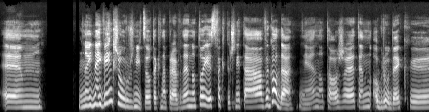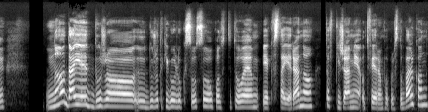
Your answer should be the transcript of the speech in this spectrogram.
Em, no i największą różnicą tak naprawdę, no to jest faktycznie ta wygoda, nie? No to, że ten ogródek y, no daje dużo, y, dużo takiego luksusu pod tytułem jak wstaję rano, to w piżamie otwieram po prostu balkon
